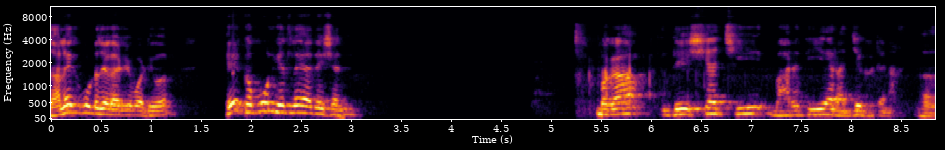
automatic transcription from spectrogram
झालंय का कुठं जगाच्या पाठीवर? हे खपवून घेतलं या देशाने. बघा देशाची भारतीय राज्यघटना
